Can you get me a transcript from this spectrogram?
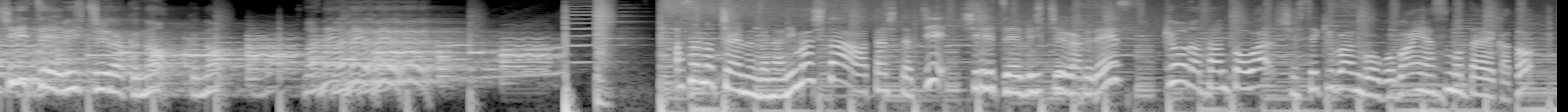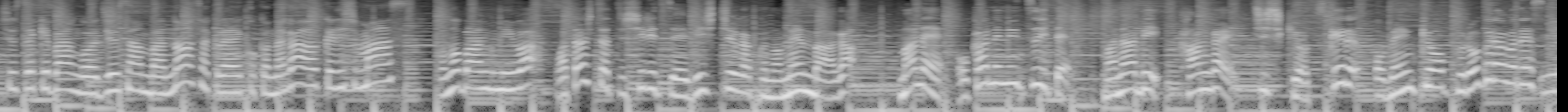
私立恵比寿中学のマネ朝のチャイムが鳴りました。私たち私立恵比寿中学です。今日の担当は出席番号5番安本彩香と。出席番号13番の桜井ココナがお送りします。この番組は私たち私立恵比寿中学のメンバーがマネーお金について学び考え知識をつけるお勉強プログラムです。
